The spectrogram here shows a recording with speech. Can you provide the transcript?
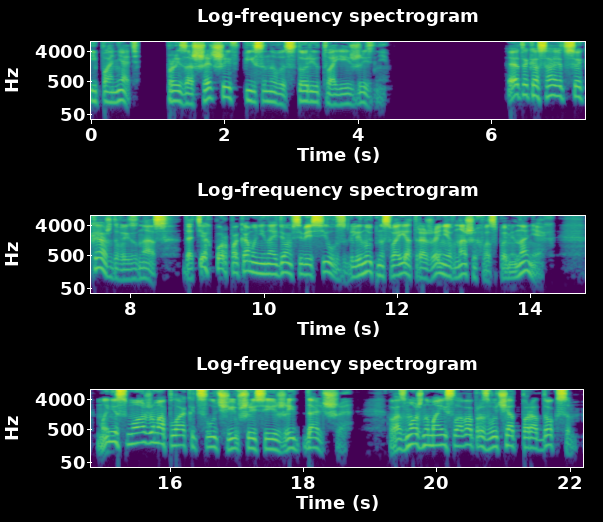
и понять, произошедшее вписано в историю твоей жизни. Это касается каждого из нас, до тех пор, пока мы не найдем в себе сил взглянуть на свои отражения в наших воспоминаниях, мы не сможем оплакать случившееся и жить дальше. Возможно, мои слова прозвучат парадоксом,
